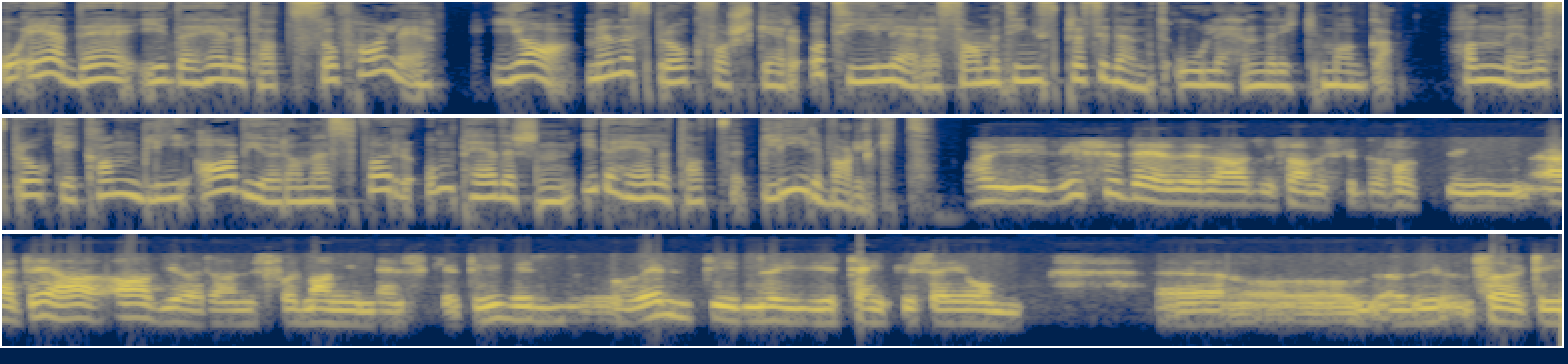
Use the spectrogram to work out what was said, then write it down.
Og er det i det hele tatt så farlig? Ja, mener språkforsker og tidligere sametingspresident Ole Henrik Magga. Han mener språket kan bli avgjørende for om Pedersen i det hele tatt blir valgt. I visse deler av den samiske befolkningen er det avgjørende for mange mennesker. De vil veldig nøye tenke seg om uh, før de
